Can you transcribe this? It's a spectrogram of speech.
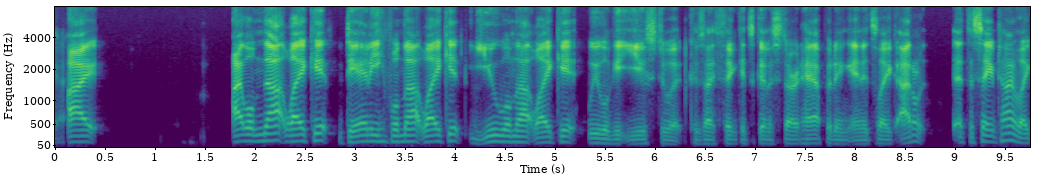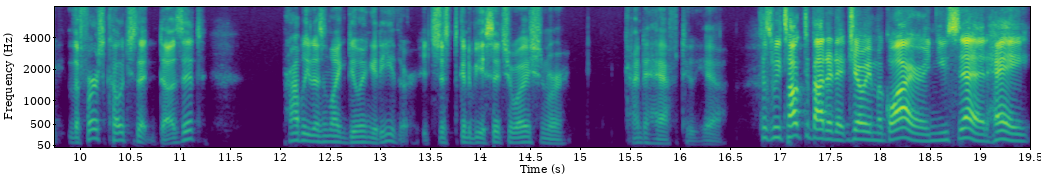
okay. I I will not like it. Danny will not like it. You will not like it. We will get used to it because I think it's going to start happening. And it's like I don't. At the same time, like the first coach that does it probably doesn't like doing it either. It's just going to be a situation where kind of have to, yeah. Because we talked about it at Joey McGuire, and you said, "Hey,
